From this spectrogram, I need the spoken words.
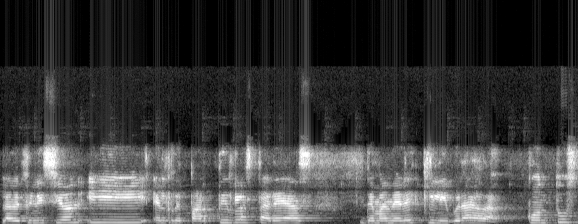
La definición y el repartir las tareas de manera equilibrada con tus,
